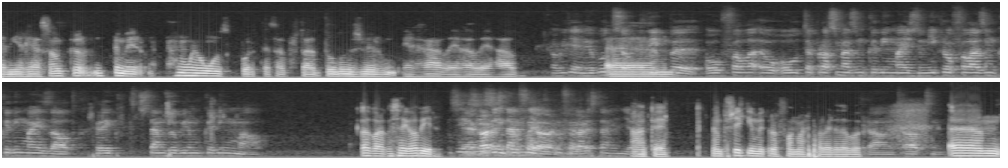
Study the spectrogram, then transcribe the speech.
a minha reação que primeiro não é um 11 Porto, é só apostar de longe mesmo errado, errado, errado. Ó, Guilherme, eu vou-te só pedir Ahm. para ou, falar, ou, ou te aproximares um bocadinho mais do micro ou falares um bocadinho mais alto, que creio que te estamos a ouvir um bocadinho mal. Agora consegue ouvir? Sim, agora sim, sim, está perfeito, melhor, perfeito. agora está melhor. Ah, ok. Não puxei aqui o microfone mais para a beira da boca. Pronto, ótimo. Ahm,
